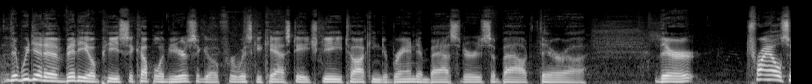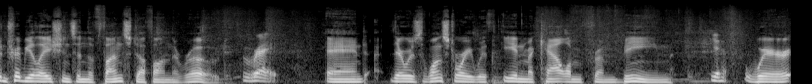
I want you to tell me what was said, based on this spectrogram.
th- we did a video piece a couple of years ago for WhiskyCast HD talking to brand ambassadors about their uh, their trials and tribulations and the fun stuff on the road. right. And there was one story with Ian McCallum from Beam Yeah. where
